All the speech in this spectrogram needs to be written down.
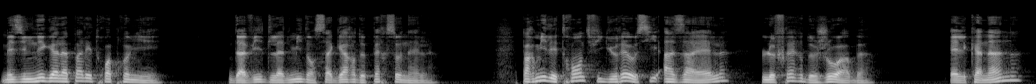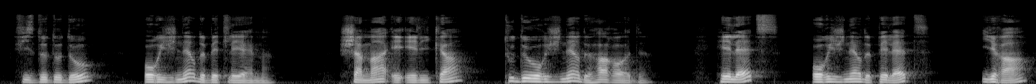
mais il n'égala pas les trois premiers. David l'admit dans sa garde personnelle. Parmi les trente figurait aussi Azaël, le frère de Joab. Elkanan, fils de Dodo, originaire de Bethléem. Shama et Elika, tous deux originaires de Harod. Héletz, originaire de Pélet. Ira,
